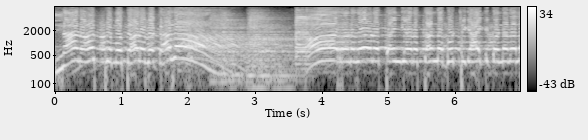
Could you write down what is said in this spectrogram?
ನಾನು ಅಪ್ಪಿ ಮುದ್ದಾಡಬೇಕಾದ? ಆ ತಂಗಿಯನ್ನು ತನ್ನ ಗುಟ್ಟಿಗೆ ಹಾಕಿಕೊಂಡನಲ್ಲ?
